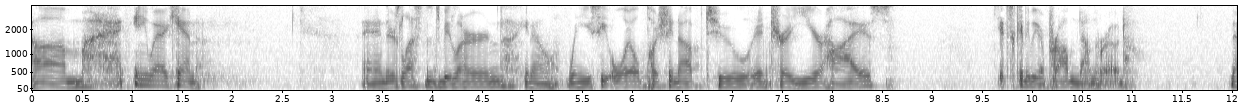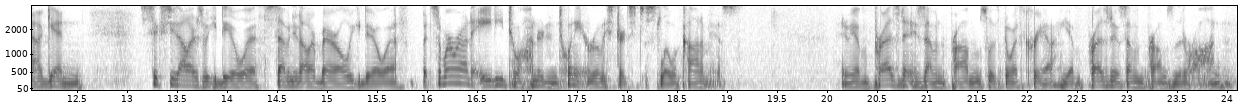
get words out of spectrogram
um, any way I can. And there's lessons to be learned. You know, when you see oil pushing up to intra year highs, it's going to be a problem down the road. Now, again, $60 we could deal with, $70 barrel we could deal with, but somewhere around 80 to 120 it really starts to slow economies. And we have a president who's having problems with North Korea. You have a president who's having problems with Iran.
